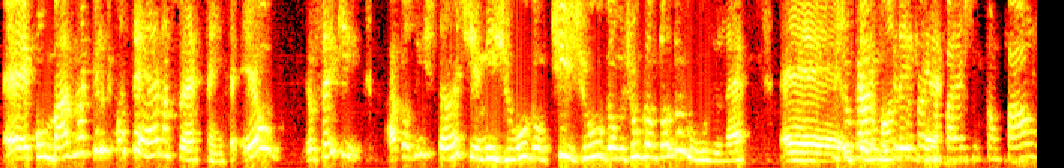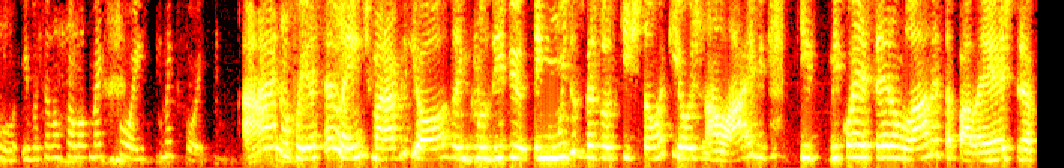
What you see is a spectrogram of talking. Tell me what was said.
é, com base naquilo que você é na sua essência. Eu eu sei que a todo instante me julgam, te julgam, julgam todo mundo, né? É, Julgaram você foi fazer a palestra em São Paulo e você não falou como é que foi. Como é que foi? Ah, não, foi excelente, maravilhosa. Inclusive, tem muitas pessoas que estão aqui hoje na live que me conheceram lá nessa palestra.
